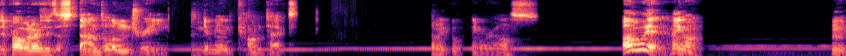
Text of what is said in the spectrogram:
What's the problem whenever there's a standalone tree? Doesn't give me any context. Let me go anywhere else. Oh wait, hang on. Hmm.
